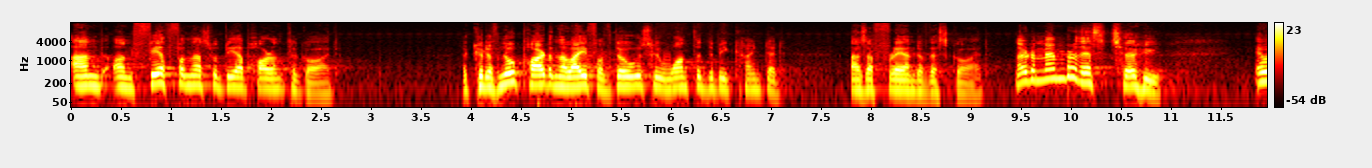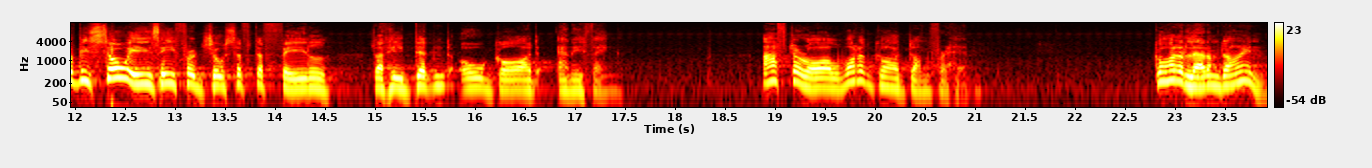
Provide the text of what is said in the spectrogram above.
and unfaithfulness would be abhorrent to God. It could have no part in the life of those who wanted to be counted as a friend of this God. Now remember this too. It would be so easy for Joseph to feel that he didn't owe God anything. After all, what had God done for him? God had let him down.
